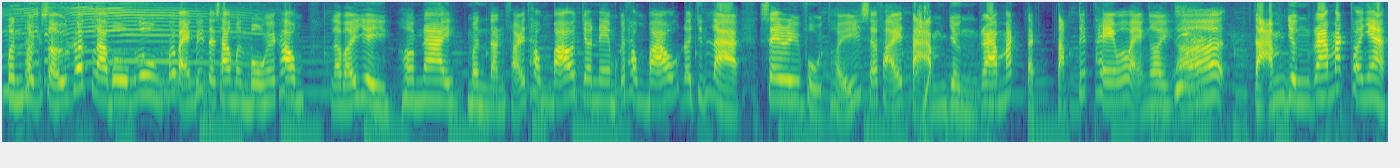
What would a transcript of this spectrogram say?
Mình thật sự rất là buồn luôn. Mấy bạn biết tại sao mình buồn hay không? Là bởi vì hôm nay mình đành phải thông báo cho anh em một cái thông báo Đó chính là series phù thủy sẽ phải tạm dừng ra mắt tập, tập tiếp theo các bạn ơi. À, Tạm dừng ra mắt thôi nha.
